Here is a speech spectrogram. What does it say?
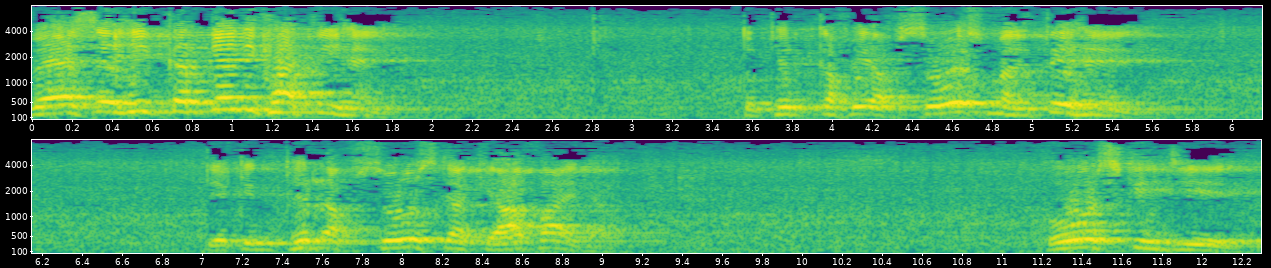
ویسے ہی کر کے دکھاتی ہیں۔ تو پھر کفے افسوس ملتے ہیں۔ لیکن پھر افسوس کا کیا فائدہ؟ ہوش کیجیے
